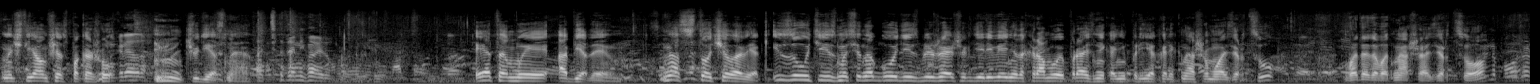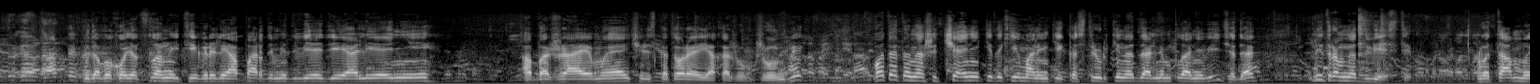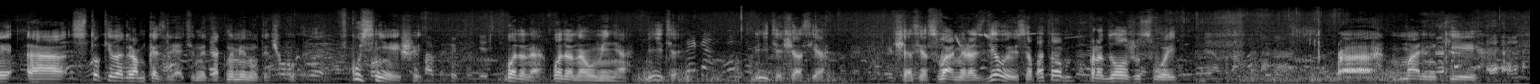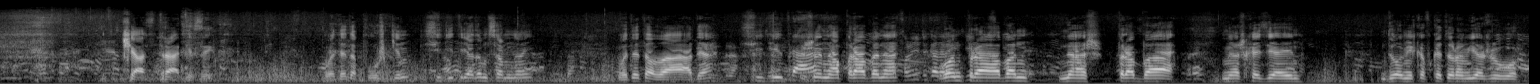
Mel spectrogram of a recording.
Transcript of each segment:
Значит, я вам сейчас покажу чудесное. Это мы обедаем. Нас 100 человек. Из Ути, из Масинагуди, из ближайших деревень. Это храмовый праздник. Они приехали к нашему озерцу. Вот это вот наше озерцо, куда выходят слоны, тигры, леопарды, медведи, олени, обожаемые, через которые я хожу в джунгли. Вот это наши чайники, такие маленькие кастрюльки на дальнем плане, видите, да? Литров на 200. Вот там мы э, 100 килограмм козлятины, так на минуточку. Вкуснейший. Вот она, вот она у меня. Видите? Видите, сейчас я, сейчас я с вами разделаюсь, а потом продолжу свой э, маленький час трапезы. Вот это Пушкин сидит рядом со мной. Вот это Лада сидит, жена Прабана. Вон Прабан, наш праба, наш хозяин домика, в котором я живу.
